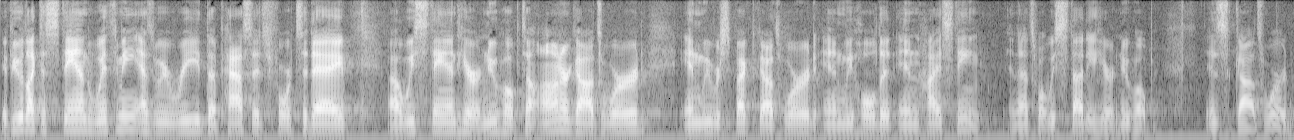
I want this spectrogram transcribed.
if you would like to stand with me as we read the passage for today uh, we stand here at new hope to honor god's word and we respect god's word and we hold it in high esteem. And that's what we study here at new hope is god's word.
